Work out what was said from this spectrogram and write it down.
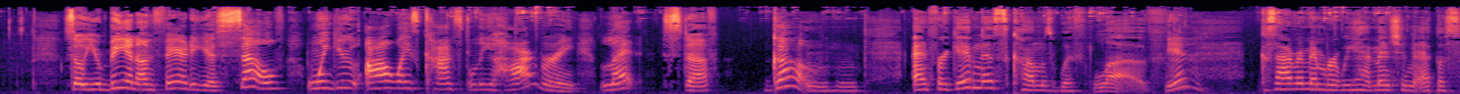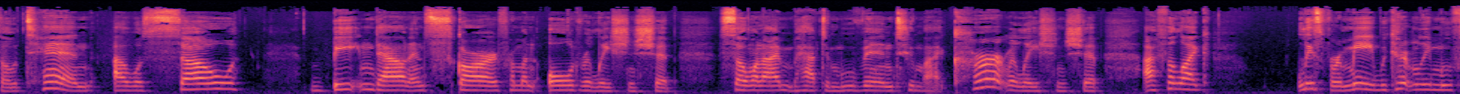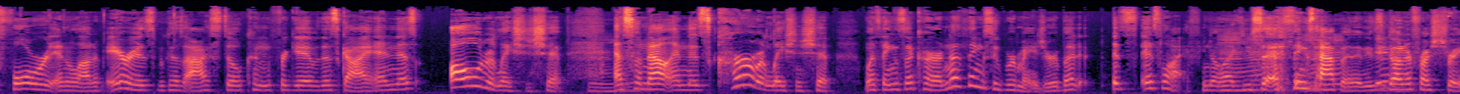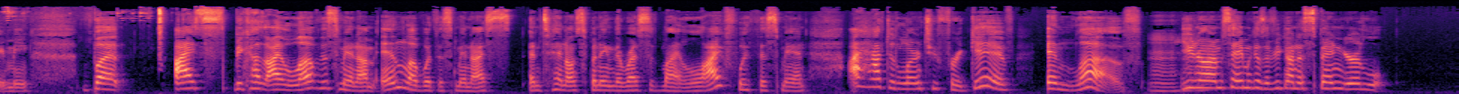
So you're being unfair to yourself when you're always constantly harboring. Let stuff go. Mm-hmm. And forgiveness comes with love. Yeah. Because I remember we had mentioned in episode 10, I was so beaten down and scarred from an old relationship. So when I had to move into my current relationship, I feel like, at least for me, we couldn't really move forward in a lot of areas because I still couldn't forgive this guy and this old relationship. And so mm-hmm. now in this current relationship, when things occur, nothing super major, but it's it's life. You know, like you mm-hmm. said, things mm-hmm. happen and it's gonna frustrate me. But I, because I love this man, I'm in love with this man. I s- intend on spending the rest of my life with this man. I have to learn to forgive in love. You know mm-hmm. what I'm saying? Because if you're going to spend your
